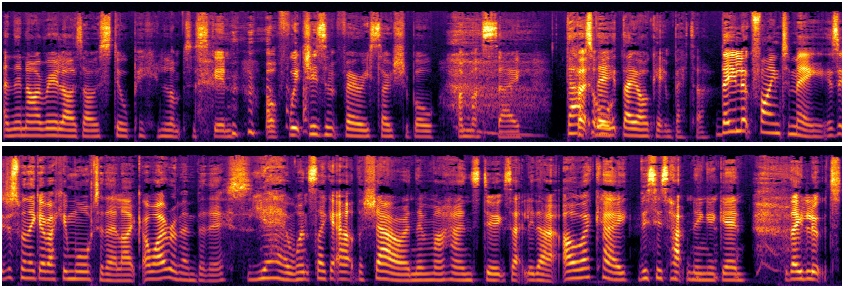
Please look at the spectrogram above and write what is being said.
and then I realised I was still picking lumps of skin off, which isn't very sociable, I must say. That's but they, all... they are getting better. They look fine to me. Is it just when they go back in water, they're like, oh, I remember this? Yeah, once I get out of the shower and then my hands do exactly that. Oh, okay, this is happening again. but they looked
